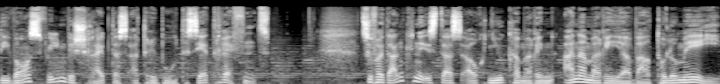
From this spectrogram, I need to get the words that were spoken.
Divans Film beschreibt das Attribut sehr treffend. Zu verdanken ist das auch Newcomerin Anna Maria Bartolomei,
